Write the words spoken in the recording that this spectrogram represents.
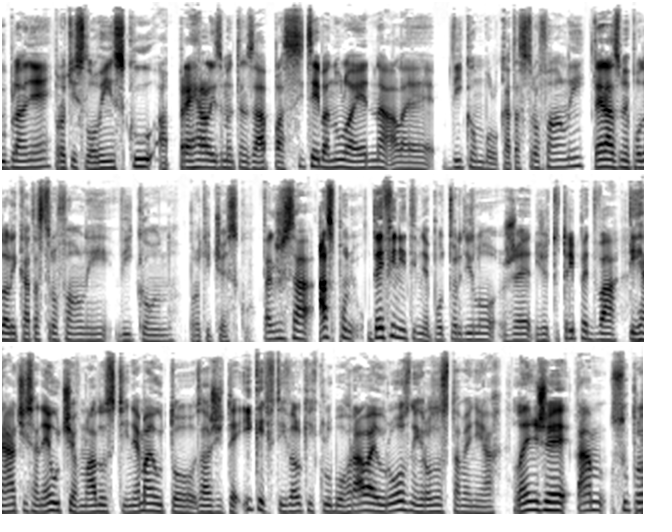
Ljubljane proti Slovensku a prehrali sme ten zápas síce iba 0-1, ale výkon bol katastrofálny. Teraz sme podali katastrofálny výkon proti Česku. Takže sa aspoň definitívne potvrdilo, že, že to 3-5-2, tí hráči sa neučia v mladosti, nemajú to zažité, i keď v tých veľkých kluboch hrávajú v rôznych rozostaveniach, lenže tam sú proste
